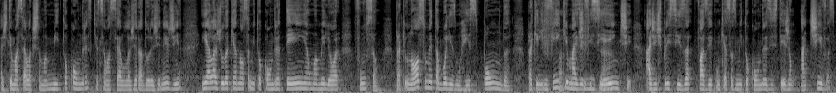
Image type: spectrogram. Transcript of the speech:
a gente tem uma célula que chama mitocôndrias, que são as células geradoras de energia, e ela ajuda que a nossa mitocôndria tenha uma melhor função. Para que o nosso metabolismo responda, para que ele De fique mais otimizar. eficiente, a gente precisa fazer com que essas mitocôndrias estejam ativas.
